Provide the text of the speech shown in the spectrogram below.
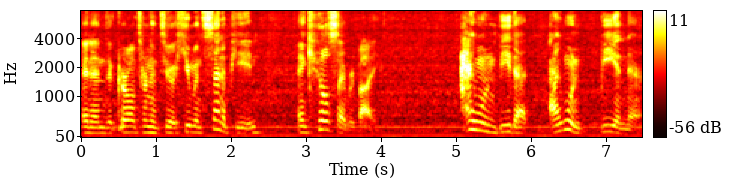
and then the girl turned into a human centipede and kills everybody. I wouldn't be that. I wouldn't be in there.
